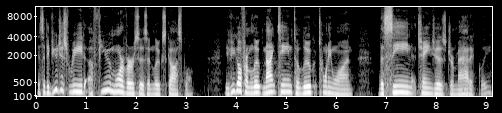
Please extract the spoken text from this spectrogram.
is that if you just read a few more verses in Luke's gospel, if you go from Luke 19 to Luke 21, the scene changes dramatically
